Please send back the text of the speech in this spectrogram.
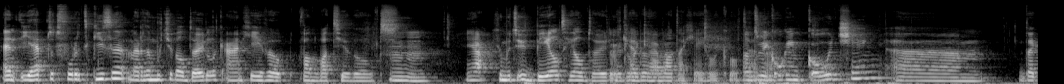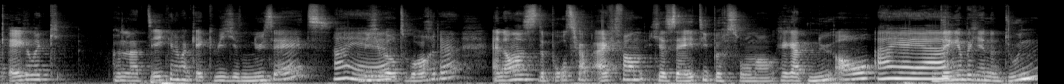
En je hebt het voor het kiezen, maar dan moet je wel duidelijk aangeven van wat je wilt. Mhm. Ja, Je moet je beeld heel duidelijk, Duidelijk hebben van wat dat je eigenlijk wilt dat doe ik ook in coaching. ehm, dat ik eigenlijk hun laat tekenen van, kijk, wie je nu bent, Ah, ja, wie je wilt worden. En dan is de boodschap echt van, je zijt die persoon al. Je gaat nu al Ah, ja, ja. dingen beginnen doen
